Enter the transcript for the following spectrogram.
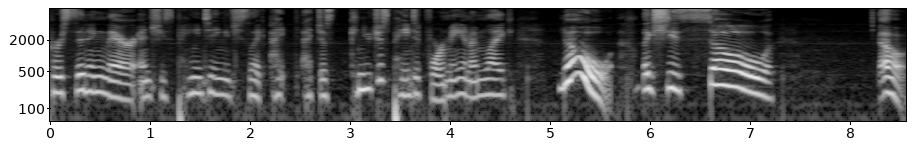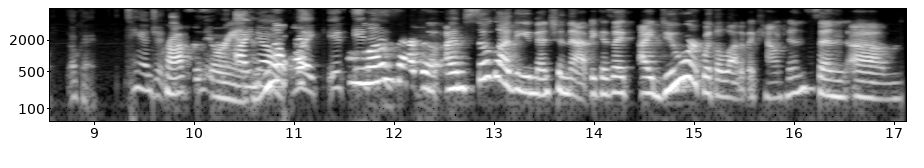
her sitting there and she's painting and she's like i, I just can you just paint it for me and i'm like No, like she's so. Oh, okay. Tangent. Process oriented. I know. No, like it. I it love is- that though. I'm so glad that you mentioned that because I I do work with a lot of accountants and um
